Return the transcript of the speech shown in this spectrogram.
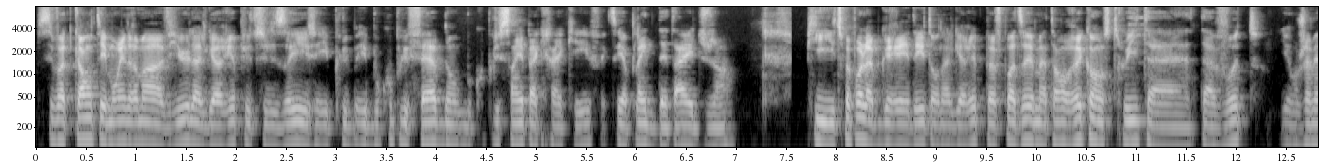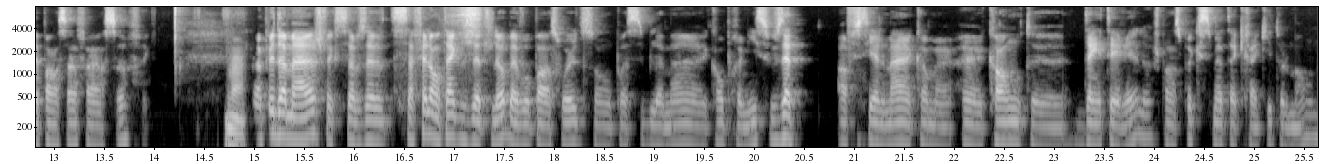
Si votre compte est moindrement vieux, l'algorithme utilisé est, plus, est beaucoup plus faible, donc beaucoup plus simple à craquer. Fait il y a plein de détails du genre. Puis tu peux pas l'upgrader, ton algorithme. Ils peuvent pas dire, mettons, reconstruis ta, ta voûte. Ils ont jamais pensé à faire ça. Un peu dommage. Fait que ça, ça fait longtemps que vous êtes là, ben, vos passwords sont possiblement compromis. Si vous êtes officiellement comme un, compte euh, d'intérêt. Je pense pas qu'ils se mettent à craquer tout le monde.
